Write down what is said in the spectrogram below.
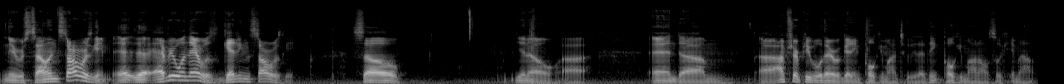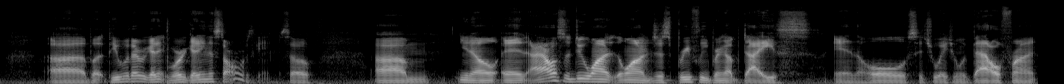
They were selling Star Wars game. Uh, Everyone there was getting the Star Wars game. So, you know, uh, and um, uh, I'm sure people there were getting Pokemon too. I think Pokemon also came out, uh, but people there were getting were getting the Star Wars game. So, um, you know, and I also do want want to just briefly bring up Dice and the whole situation with Battlefront.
